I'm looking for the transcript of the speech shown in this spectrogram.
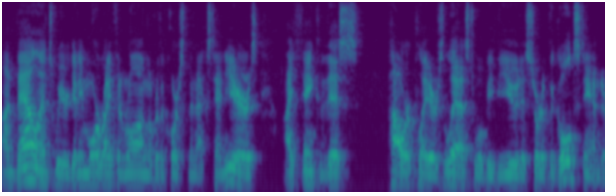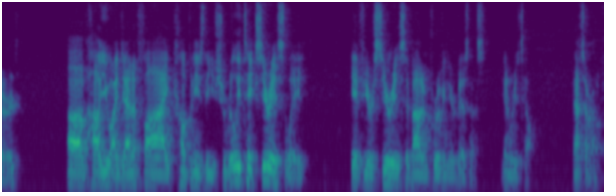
on balance we are getting more right than wrong over the course of the next 10 years, I think this power players list will be viewed as sort of the gold standard of how you identify companies that you should really take seriously if you're serious about improving your business in retail. That's our hope.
